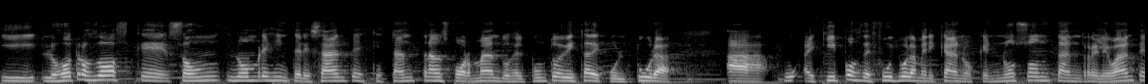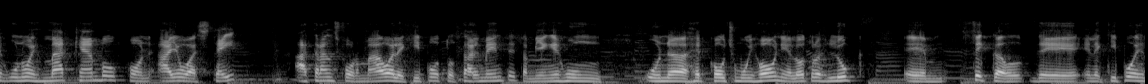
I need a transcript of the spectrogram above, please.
Y los otros dos que son nombres interesantes que están transformando desde el punto de vista de cultura a, equipos de fútbol americano que no son tan relevantes. Uno es Matt Campbell con Iowa State. Ha transformado al equipo totalmente. También es un, uh, head coach muy joven. Y el otro es Luke eh, Fickle del equipo de,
